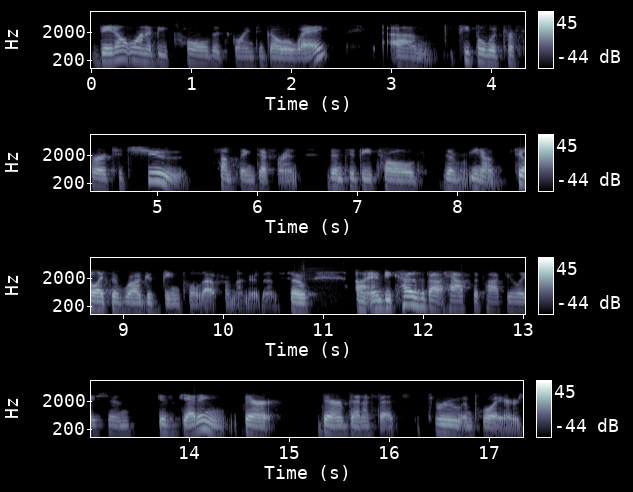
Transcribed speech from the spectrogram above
they don't want to be told it's going to go away. Um, people would prefer to choose something different than to be told the you know feel like the rug is being pulled out from under them. So, uh, and because about half the population is getting their their benefits through employers,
